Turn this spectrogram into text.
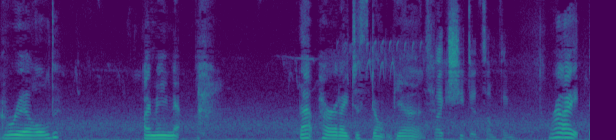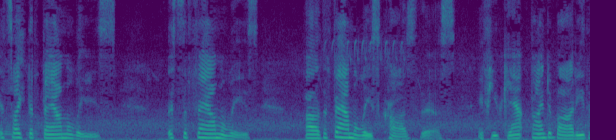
grilled. I mean, that part I just don't get. Like she did something. Right. It's like the families. It's the families. Uh, the families caused this. If you can't find a body, the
